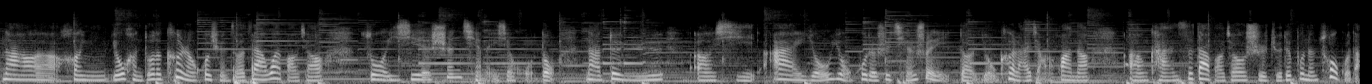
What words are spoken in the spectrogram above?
那很有很多的客人会选择在外堡礁做一些深潜的一些活动。那对于呃喜爱游泳或者是潜水的游客来讲的话呢，嗯，凯恩斯大堡礁是绝对不能错过的。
